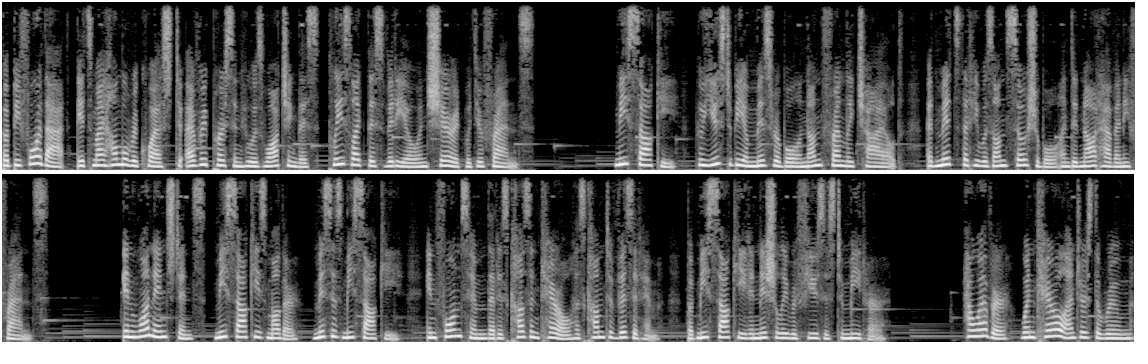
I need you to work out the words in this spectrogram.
But before that, it's my humble request to every person who is watching this, please like this video and share it with your friends. Misaki, who used to be a miserable and unfriendly child, admits that he was unsociable and did not have any friends. In one instance, Misaki's mother, Mrs. Misaki, informs him that his cousin Carol has come to visit him, but Misaki initially refuses to meet her. However, when Carol enters the room,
